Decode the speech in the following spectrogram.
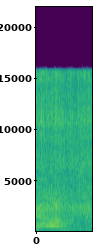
Go.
